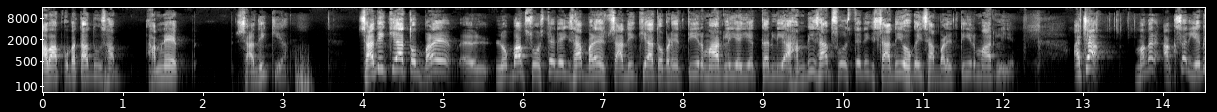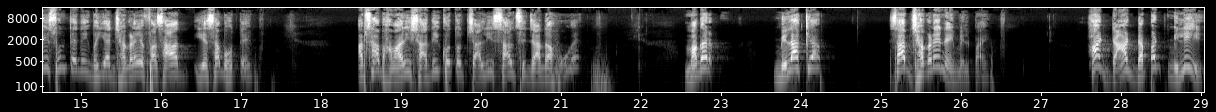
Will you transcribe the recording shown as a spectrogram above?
अब आपको बता दूँ साहब, हमने शादी किया। शादी किया तो बड़े लोग बाग सोचते थे कि साहब बड़े शादी किया तो बड़े तीर मार लिए, ये कर लिया। हम भी साहब सोचते थे कि शादी हो गई, साहब बड़े तीर मार लिए। अच्छा मगर अक्सर ये भी सुनते थे कि भैया झगड़े, फसाद, ये सब होते हैं। अब साहब, हमारी शादी को तो चालीस साल से ज़्यादा हो गए, मगर मिला क्या? साहब, झगड़े नहीं मिल पाए। हाँ डांट डपट मिली,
